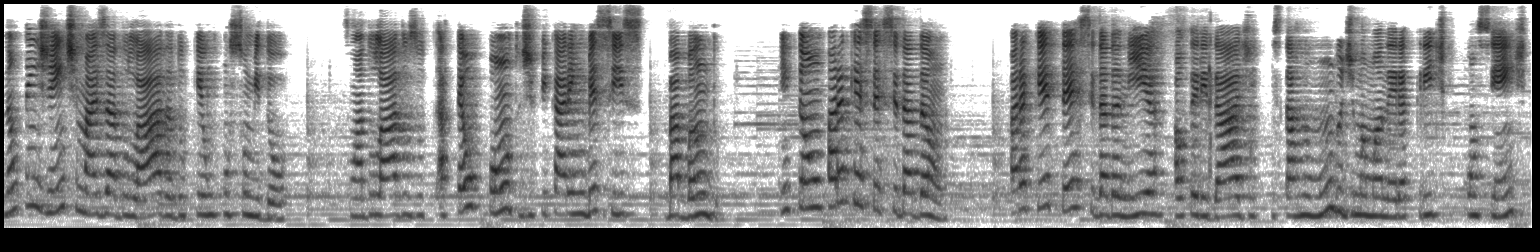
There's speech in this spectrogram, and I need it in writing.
Não tem gente mais adulada do que um consumidor. São adulados até o ponto de ficarem imbecis, babando. Então, para que ser cidadão? Para que ter cidadania, alteridade, estar no mundo de uma maneira crítica e consciente,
